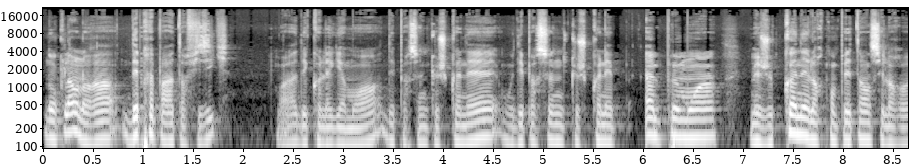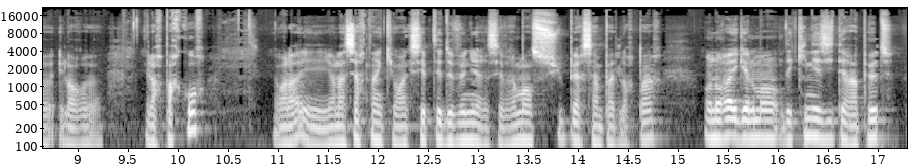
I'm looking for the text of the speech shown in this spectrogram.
Donc là, on aura des préparateurs physiques, voilà, des collègues à moi, des personnes que je connais ou des personnes que je connais un peu moins, mais je connais leurs compétences et leur, et leur, et leur parcours. Voilà, il y en a certains qui ont accepté de venir et c'est vraiment super sympa de leur part. On aura également des kinésithérapeutes euh,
